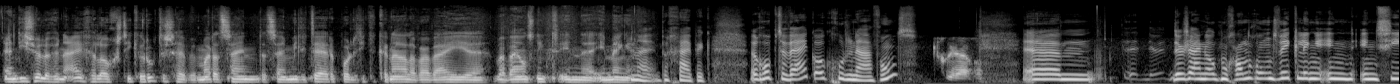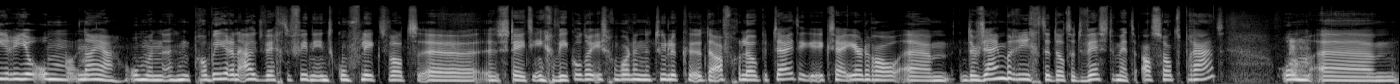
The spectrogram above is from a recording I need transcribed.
en die zullen hun eigen logistieke routes hebben. Maar dat zijn, dat zijn militaire politieke kanalen waar wij, uh, waar wij ons niet in, uh, in mengen. Nee, begrijp ik. Rob de Wijk, ook goedenavond. Goedenavond. Um, er zijn ook nog andere ontwikkelingen in, in Syrië... om, nou ja, om een, een proberen een uitweg te vinden in het conflict... wat uh, steeds ingewikkelder is geworden natuurlijk eh, de afgelopen tijd. Ik, ik zei eerder al, um, er zijn berichten dat het Westen met Assad praat... om um,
